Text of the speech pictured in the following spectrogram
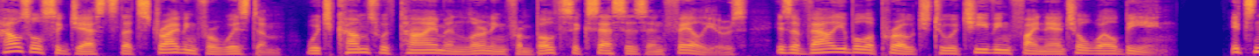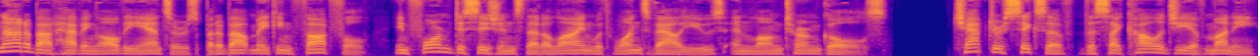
Housel suggests that striving for wisdom, which comes with time and learning from both successes and failures, is a valuable approach to achieving financial well-being. It's not about having all the answers but about making thoughtful, informed decisions that align with one's values and long-term goals. Chapter 6 of The Psychology of Money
